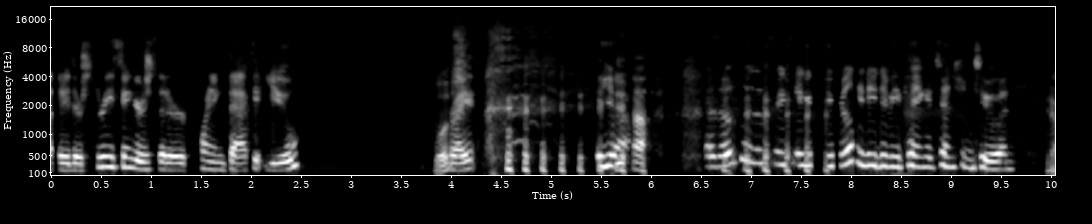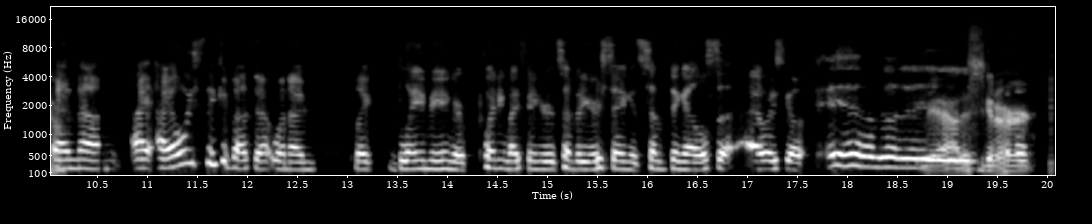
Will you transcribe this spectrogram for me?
at somebody. There's three fingers that are pointing back at you Whoops. Right? yeah. yeah. And those are the three things you really need to be paying attention to. And yeah. and um, I, I always think about that when I'm like blaming or pointing my finger at somebody or saying it's something else. Uh, I always go, yeah, this is gonna hurt.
